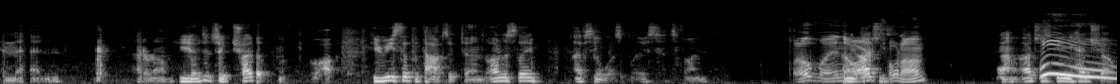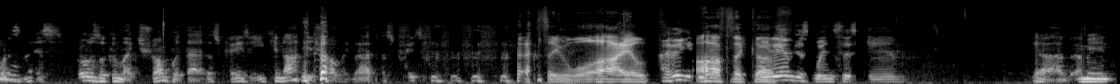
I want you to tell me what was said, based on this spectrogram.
and then I don't know. You have to try to. He reset the toxic turns. Honestly, I've seen worse plays. It's fine. Oh, my in I mean, arch. Archie's- Hold on. Yeah, I just getting headshot. What is this? Bro's looking like Trump with that. That's crazy. You cannot get shot like that. That's crazy. That's a wild I think off the cuff. Enam just wins this game. Yeah, I- I mean,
